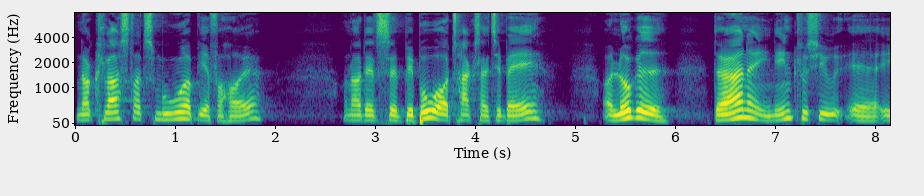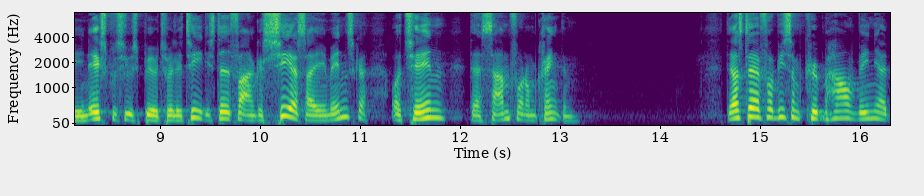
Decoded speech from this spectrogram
når klostrets mure bliver for høje, og når dets beboere trækker sig tilbage og lukkede dørene i en, inklusiv, øh, en eksklusiv spiritualitet, i stedet for at engagere sig i mennesker og tjene deres samfund omkring dem. Det er også derfor, at vi som København Vineyard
